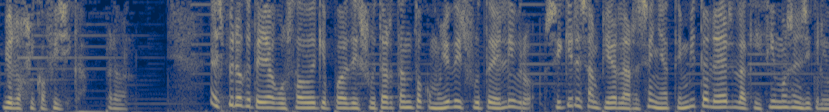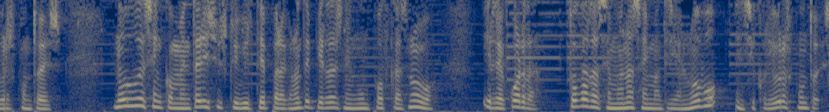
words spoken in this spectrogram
biológico-física, perdón. Espero que te haya gustado y que puedas disfrutar tanto como yo disfruté del libro. Si quieres ampliar la reseña, te invito a leer la que hicimos en psicolibros.es. No dudes en comentar y suscribirte para que no te pierdas ningún podcast nuevo. Y recuerda, todas las semanas hay material nuevo en psicolibros.es.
